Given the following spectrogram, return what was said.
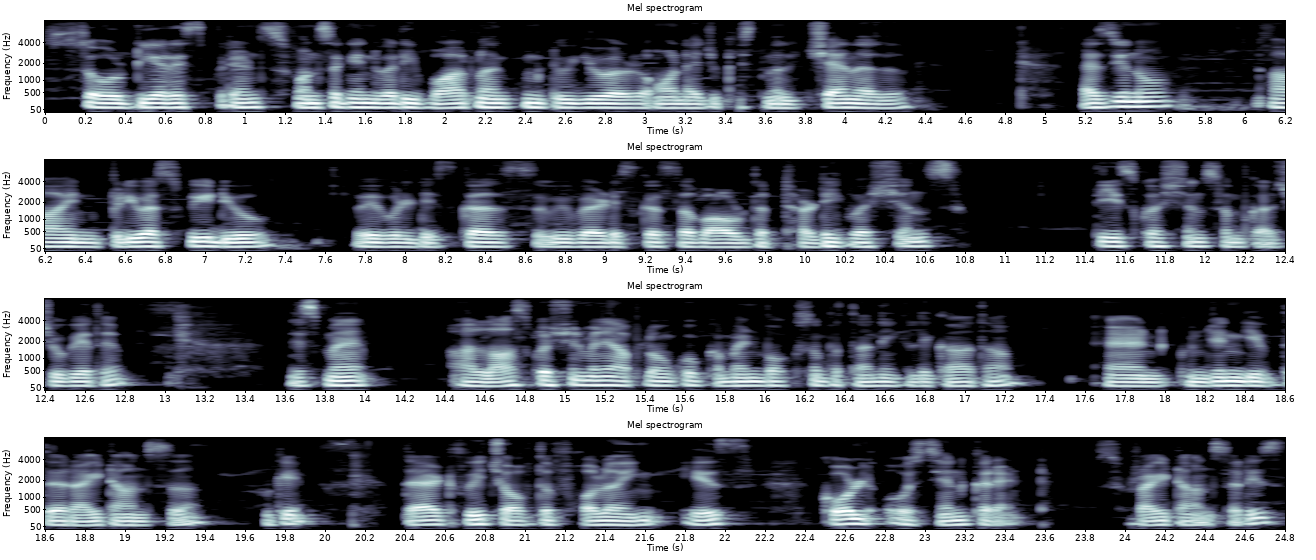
So dear aspirants once again very warm welcome to your own educational channel as you know in previous video we will discuss we were discuss about the thirty question तीस क्वेश्चन हम कर चुके थे, जिसमें लास्ट क्वेश्चन मैंने आप लोगों को कमेंट बॉक्स में बताने के लिए कहा था and Kunjan give the right answer okay that which of the following is cold ocean current so right answer is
